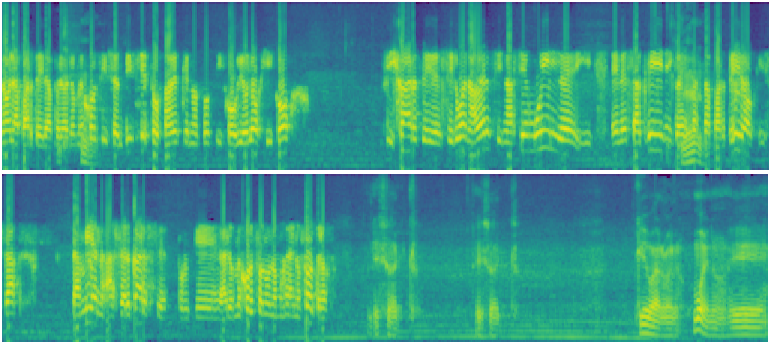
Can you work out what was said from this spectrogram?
no la partera, pero a lo mejor si sentís esto, sabes que no sos hijo biológico, fijarte y decir, bueno, a ver si nací en Wilde y en esa clínica, y en esta partera, o quizá también acercarse, porque a lo mejor son uno más de nosotros. Exacto, exacto. Qué bárbaro. Bueno, eh,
